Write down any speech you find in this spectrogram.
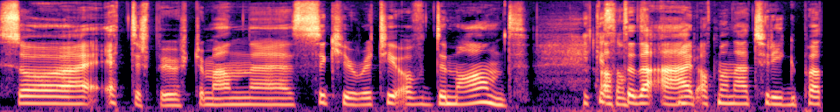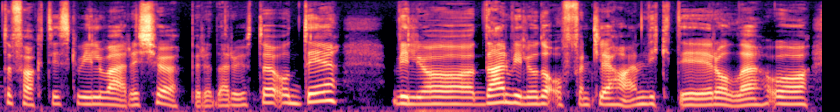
så etterspurte man eh, security of demand. At, det er, at man er trygg på at det faktisk vil være kjøpere der ute. Og det vil jo, der vil jo det offentlige ha en viktig rolle. Og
